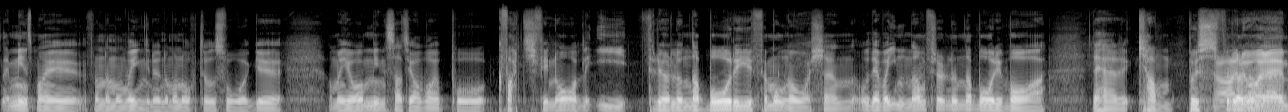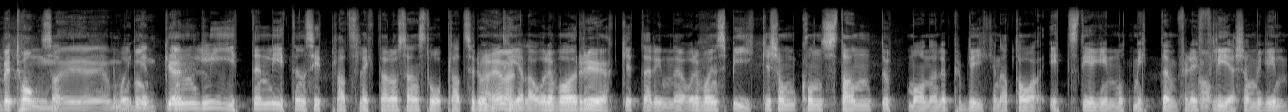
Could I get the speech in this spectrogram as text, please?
Det minns man ju från när man var yngre när man åkte och såg. eh, Ja, men jag minns att jag var på kvartsfinal i Frölunda-Borg för många år sedan och det var innan Frölunda-Borg var det här campus Ja, Frölunda. det en Så att Det var en, betongbunker. en liten, liten sittplatsläktare och sen ståplats runt Jajamän. hela och det var rökigt där inne och det var en speaker som konstant uppmanade publiken att ta ett steg in mot mitten för det är Ja. fler som vill in.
